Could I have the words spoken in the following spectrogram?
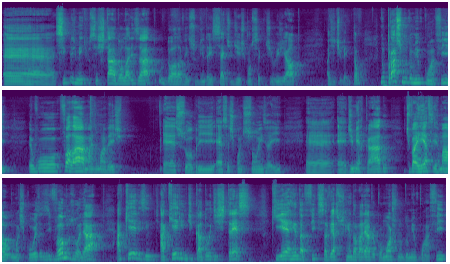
é, simplesmente você está dolarizado, o dólar vem subindo aí sete dias consecutivos de alta, a gente vê. Então, no próximo domingo com a FI, eu vou falar mais uma vez é, sobre essas condições aí é, é, de mercado. A gente vai reafirmar algumas coisas e vamos olhar aqueles, aquele indicador de estresse que é renda fixa versus renda variável que eu mostro no domingo com a FI,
